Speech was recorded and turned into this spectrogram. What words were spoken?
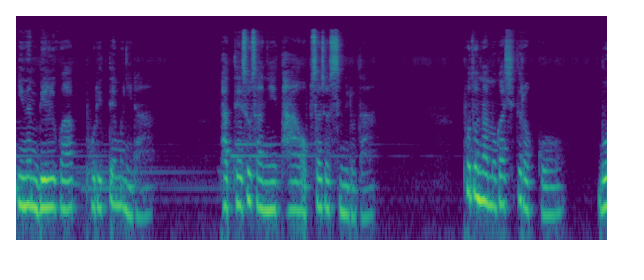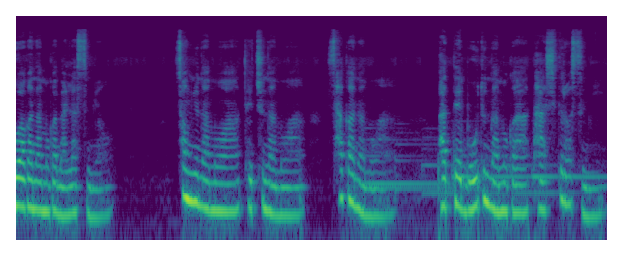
이는 밀과 보리 때문이라. 밭의 소산이 다 없어졌음이로다. 포도나무가 시들었고 무화과 나무가 말랐으며 석류나무와 대추나무와 사과나무와 밭의 모든 나무가 다 시들었으니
